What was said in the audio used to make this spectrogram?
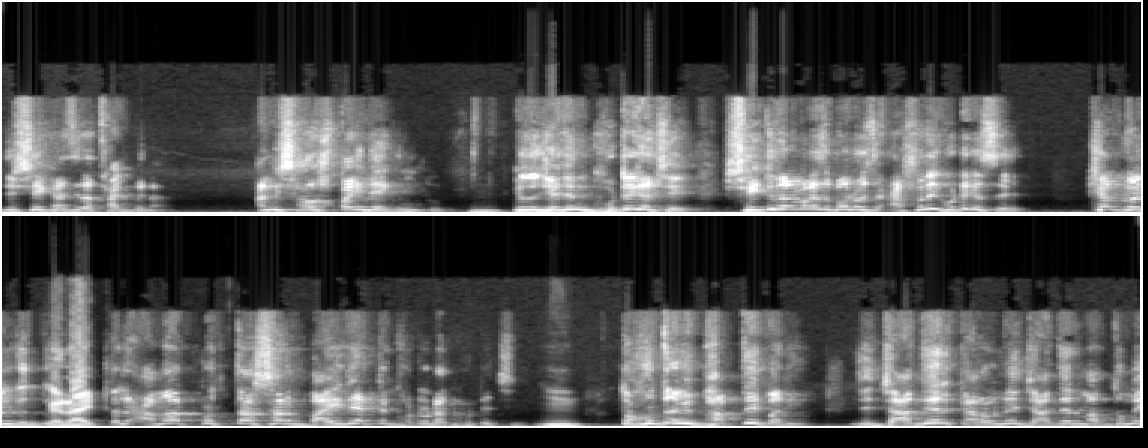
যে শেখ হাসিনা থাকবে না। আমি সাহস পাই নাই কিন্তু। কিন্তু যেদিন ঘটে গেছে সেই দিন আমার কাছে মনে হয়েছে আসলেই ঘটে গেছে। খেয়াল করেন কিন্তু। তাহলে আমার প্রত্যাশার বাইরে একটা ঘটনা ঘটেছে। তখন তো আমি ভাবতে পারি যে যাদের কারণে যাদের মাধ্যমে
